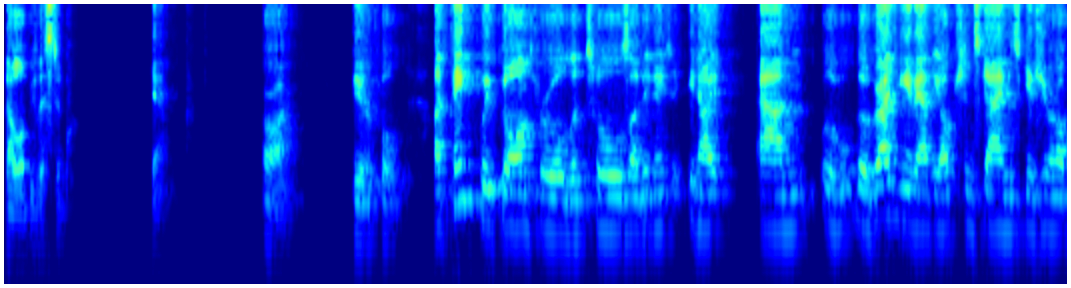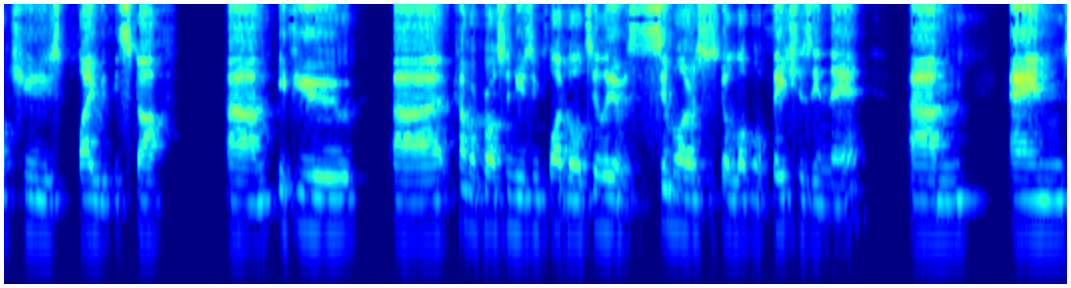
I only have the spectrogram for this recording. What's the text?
they'll all be listed. Yeah. All right. Beautiful. I think we've gone through all the tools. I mean, you know, um, the great thing about the options game is it gives you an opportunity to play with this stuff um, if you uh, come across and use implied volatility, it's similar. It's just got a lot more features in there. Um, and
